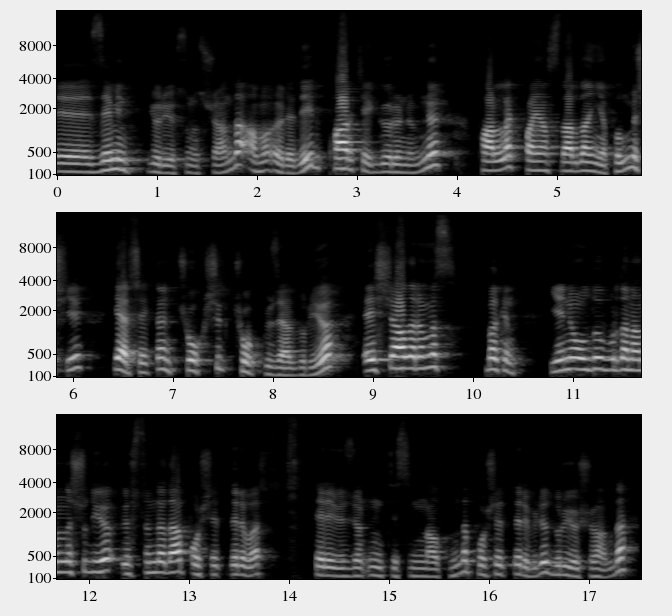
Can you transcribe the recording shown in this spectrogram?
e, zemin görüyorsunuz şu anda ama öyle değil. Parke görünümlü parlak fayanslardan yapılmış ki gerçekten çok şık, çok güzel duruyor. Eşyalarımız bakın yeni olduğu buradan anlaşılıyor. Üstünde daha poşetleri var. Televizyon ünitesinin altında poşetleri bile duruyor şu anda.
